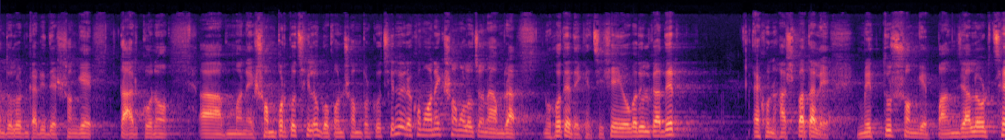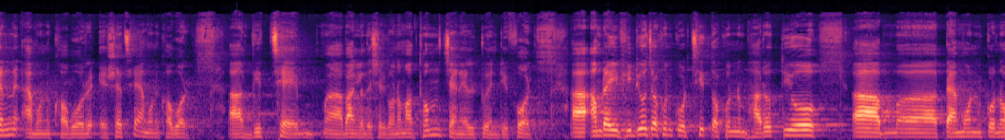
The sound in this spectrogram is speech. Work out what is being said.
আন্দোলনকারীদের সঙ্গে তার কোনো মানে সম্পর্ক ছিল, গোপন সম্পর্ক ছিল এরকম অনেক সমালোচনা আমরা হতে দেখেছি। সেই ওবায়দুল কাদের এখন হাসপাতালে মৃত্যুর সঙ্গে পাঞ্জা লড়ছেন, এমন খবর এসেছে, এমন খবর দিচ্ছে বাংলাদেশের গণমাধ্যম চ্যানেল টোয়েন্টি আমরা এই ভিডিও যখন করছি, তখন ভারতীয় তেমন কোনো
